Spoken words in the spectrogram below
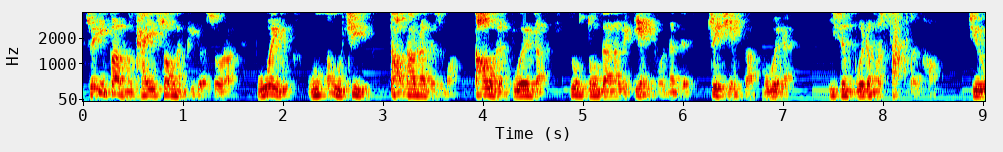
所以一般我们开双眼皮的时候呢，不会无故去导到那个什么刀痕，不会的用动到那个眼头那个最前端，不会的，医生不会那么傻的哈，就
